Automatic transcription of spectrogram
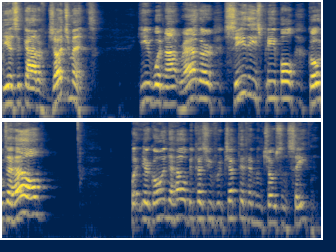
He is a God of judgment. He would not rather see these people go to hell. But you're going to hell because you've rejected him and chosen Satan.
